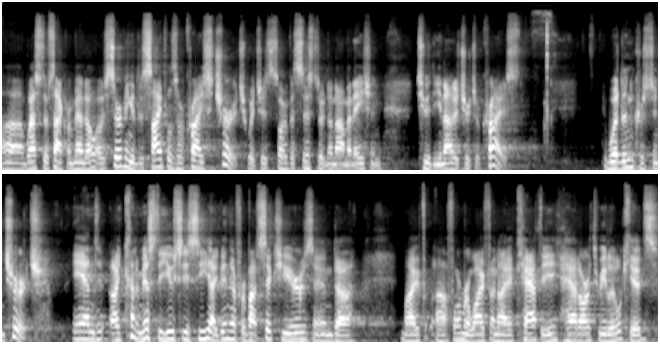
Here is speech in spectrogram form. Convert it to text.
uh, west of Sacramento. I was serving a Disciples of Christ church, which is sort of a sister denomination to the United Church of Christ, Woodland Christian Church. And I kind of missed the UCC. I'd been there for about six years, and uh, my uh, former wife and I, Kathy, had our three little kids,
